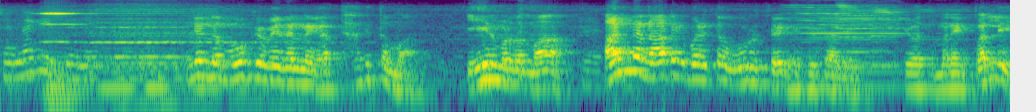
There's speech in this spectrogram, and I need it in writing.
ಚೆನ್ನಾಗಿದ್ದೇನೆ. ನಿನ್ನ ಮೂಕ ವೇದನೆ ಅರ್ಥ ಆಗುತ್ತಮ್ಮ. ಏನ್ ಮಾಡ್ದಮ್ಮ? ಅನ್ನ ನಾಟಕ ಬರೀತಾ ಊರು ತಿರುಗಿಸಿದ್ದಾನೆ ಇವತ್ತು ಮನೆಗೆ ಬರ್ಲಿ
